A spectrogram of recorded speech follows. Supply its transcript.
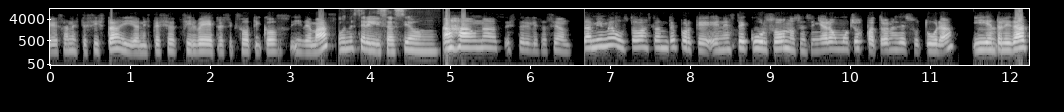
que es anestesista y anestesia silvestres, exóticos y demás. Una esterilización. Ajá, una esterilización. A mí me gustó bastante porque en este curso nos enseñaron muchos patrones de sutura y en realidad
